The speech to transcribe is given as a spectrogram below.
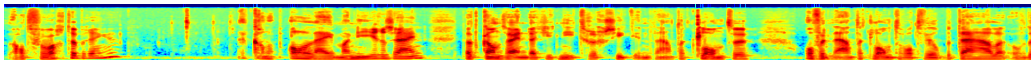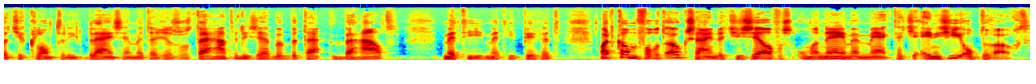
had verwacht te brengen. Dat kan op allerlei manieren zijn. Dat kan zijn dat je het niet terugziet in het aantal klanten, of in het aantal klanten wat wil betalen, of dat je klanten niet blij zijn met de resultaten die ze hebben behaald met die, met die pivot. Maar het kan bijvoorbeeld ook zijn dat je zelf als ondernemer merkt dat je energie opdroogt.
